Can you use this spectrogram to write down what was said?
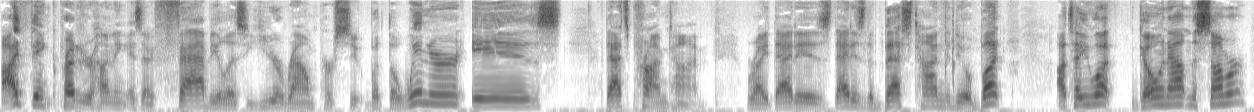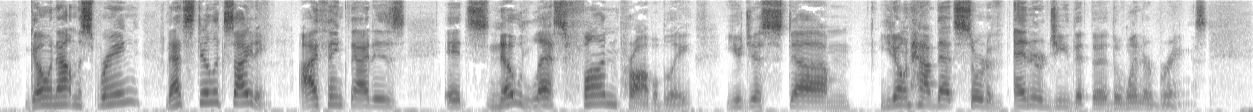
I think predator hunting is a fabulous year-round pursuit. But the winter is that's prime time, right? That is that is the best time to do it. But I'll tell you what, going out in the summer going out in the spring, that's still exciting. I think that is it's no less fun probably. You just um, you don't have that sort of energy that the the winter brings.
